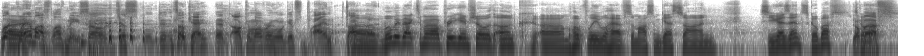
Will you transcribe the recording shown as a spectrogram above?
Look, right. grandmas love me, so just it's okay. I'll come over and we'll get some pie and talk Uh, about it. we'll be back tomorrow. Pregame show with Unk. Um, hopefully, we'll have some awesome guests on. See you guys then. Let's go Buffs. Go, go Buffs. Mmm.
